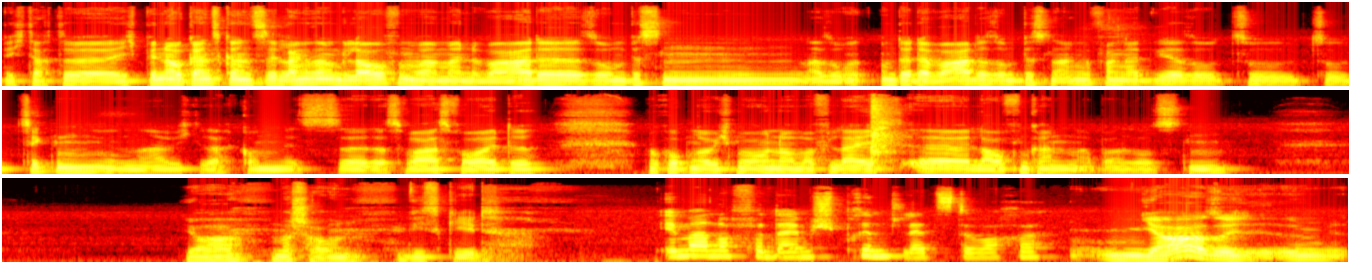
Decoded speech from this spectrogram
ich dachte, ich bin auch ganz, ganz langsam gelaufen, weil meine Wade so ein bisschen, also unter der Wade so ein bisschen angefangen hat, wieder so zu, zu zicken. Und dann habe ich gesagt, komm, jetzt, äh, das war's für heute. Mal gucken, ob ich morgen nochmal vielleicht äh, laufen kann, aber ansonsten, ja, mal schauen, wie es geht. Immer noch von deinem Sprint letzte Woche. Ja, also ich, äh,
